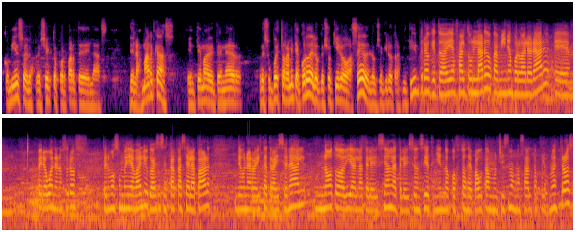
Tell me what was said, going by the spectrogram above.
comienzo de los proyectos por parte de las, de las marcas? El tema de tener presupuesto realmente acorde a lo que yo quiero hacer, de lo que yo quiero transmitir. Creo que todavía falta un largo camino por valorar, eh, pero bueno, nosotros tenemos un media value que a veces está casi a la par de una revista tradicional, no todavía en la televisión, la televisión sigue teniendo costos de pauta muchísimos más altos que los nuestros.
